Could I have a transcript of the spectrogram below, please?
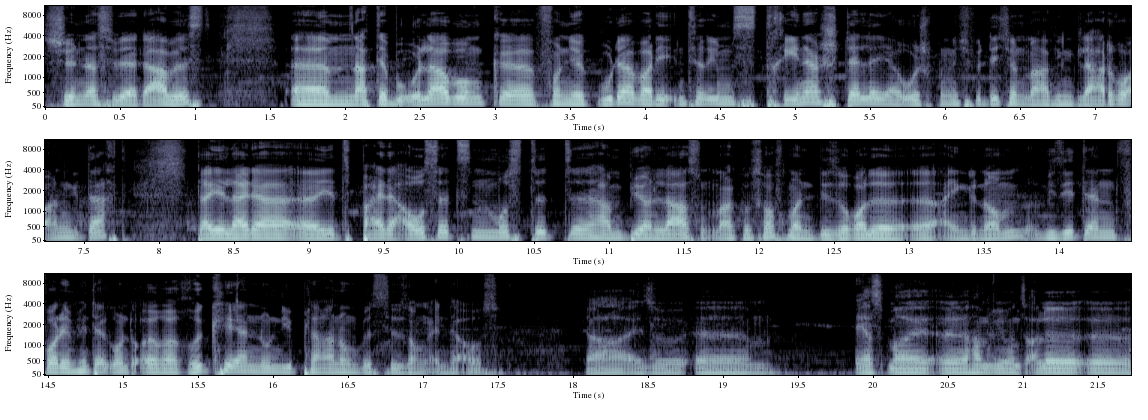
Schön, dass du wieder da bist. Ähm, nach der Beurlaubung äh, von Jörg Buda war die Interimstrainerstelle ja ursprünglich für dich und Marvin Gladrow angedacht. Da ihr leider äh, jetzt beide aussetzen musstet, äh, haben Björn Lars und Markus Hoffmann diese Rolle äh, eingenommen. Wie sieht denn vor dem Hintergrund eurer Rückkehr nun die Planung bis Saisonende aus? Ja, also ähm, erstmal äh, haben wir uns alle,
